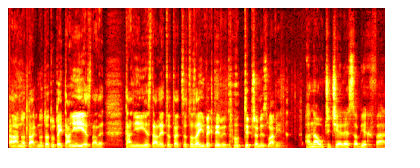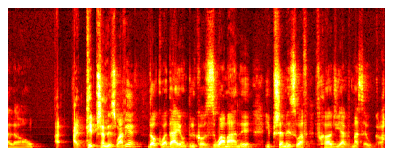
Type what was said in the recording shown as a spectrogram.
A, no tak, no to tutaj taniej jest, ale taniej jest, ale to, to, to, to za inwektywy. To ty Przemysławie? A nauczyciele sobie chwalą. A, ty Przemysławie? Dokładają tylko złamany i Przemysław wchodzi jak w masełko.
